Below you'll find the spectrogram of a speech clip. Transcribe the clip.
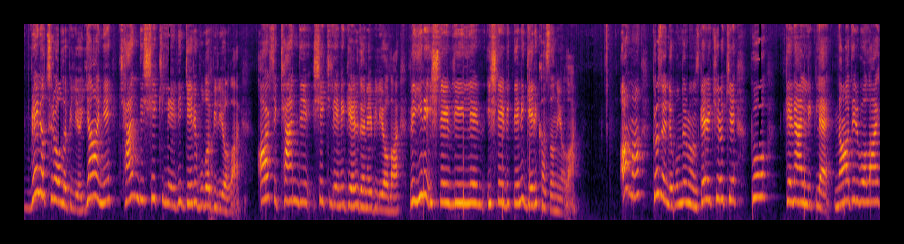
renatüre olabiliyor. Yani kendi şekillerini geri bulabiliyorlar. Artık kendi şekillerine geri dönebiliyorlar ve yine işlevliklerini geri kazanıyorlar. Ama göz önünde bulundurmamız gerekiyor ki bu genellikle nadir bir olay,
